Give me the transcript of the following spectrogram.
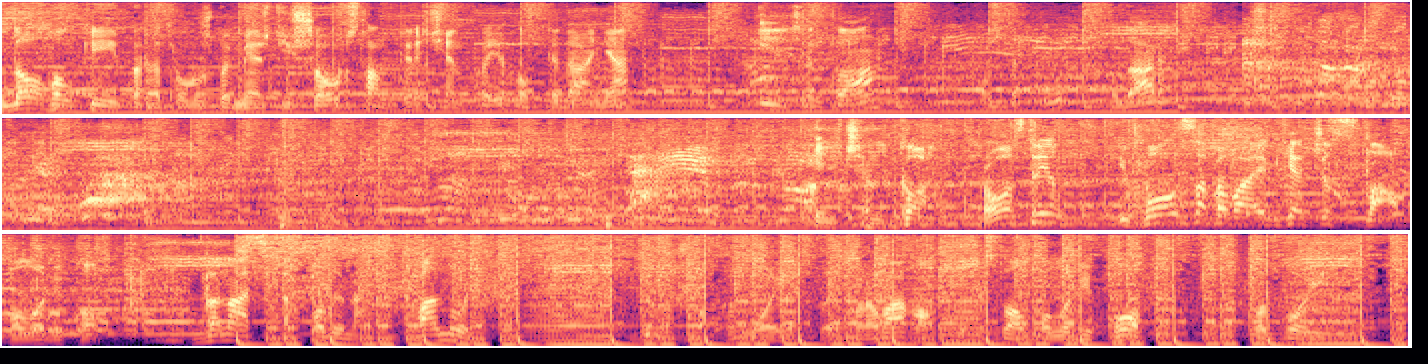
До голкіпера дружби м'яч дійшов Руслан Кириченко. Його вкидання. Ільченко. Удар. Ільченко. Розстріл. І гол забиває В'ячеслав Половіков. 12 хвилина. 2-0. Дружба подвоює свою перевагу. В'ячеслав Половіков подвоює.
